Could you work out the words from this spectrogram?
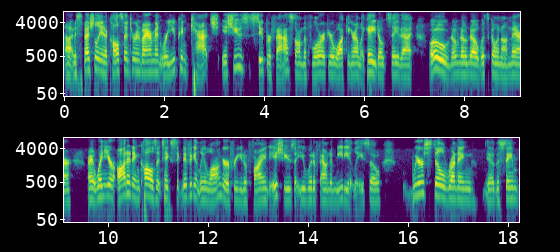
uh, especially in a call center environment where you can catch issues super fast on the floor if you're walking around like, hey, don't say that. Oh, no, no, no, what's going on there? Right? When you're auditing calls, it takes significantly longer for you to find issues that you would have found immediately. So we're still running, you know, the same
